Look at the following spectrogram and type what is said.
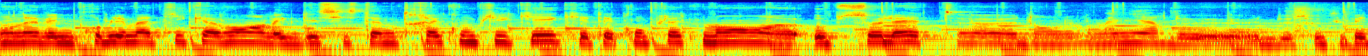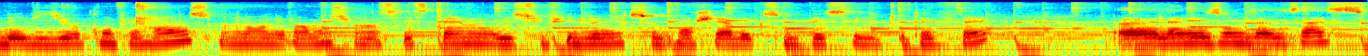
On avait une problématique avant avec des systèmes très compliqués qui étaient complètement euh, obsolètes euh, dans leur manière de, s'occuper des visioconférences. Maintenant, on est vraiment sur un système où il suffit de venir se brancher avec son PC tout est fait. Euh, la Maison de l'Alsace,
